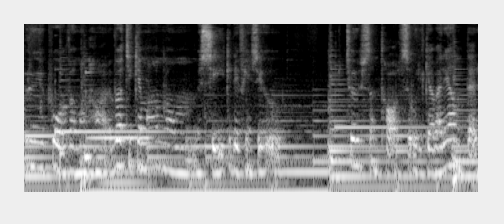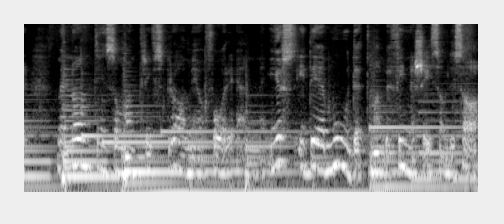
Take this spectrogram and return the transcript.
beror på vad man har. Vad tycker man om musik? Det finns ju tusentals olika varianter. Men någonting som man trivs bra med och får en, just i det modet man befinner sig som du sa.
